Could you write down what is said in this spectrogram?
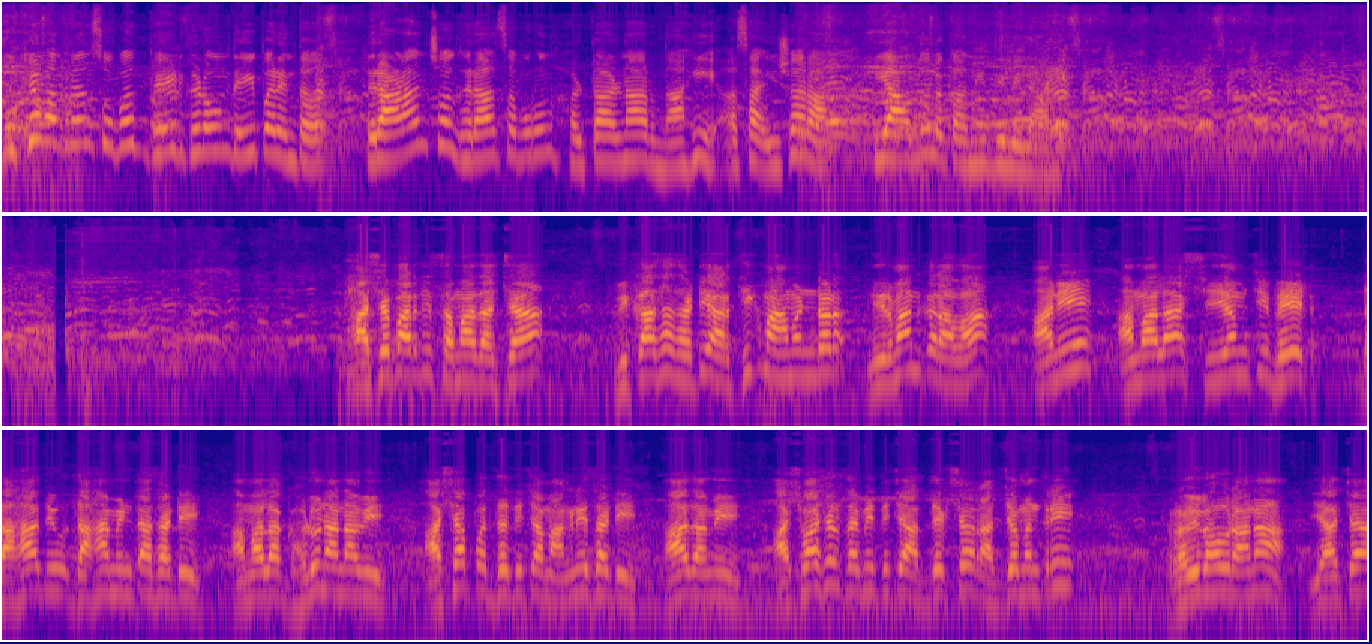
मुख्यमंत्र्यांसोबत भेट घडवून देईपर्यंत राणांच्या घरासमोरून हटाळणार नाही असा इशारा या आंदोलकांनी दिलेला आहे. भाषेपारधी समाजाच्या विकासासाठी आर्थिक महामंडळ निर्माण करावा आणि आम्हाला सी एमची भेट दहा दिव दहा मिनिटासाठी आम्हाला घडून आणावी अशा पद्धतीच्या मागणीसाठी आज आम्ही आश्वासन समितीचे अध्यक्ष राज्यमंत्री रविभाऊ राणा याच्या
